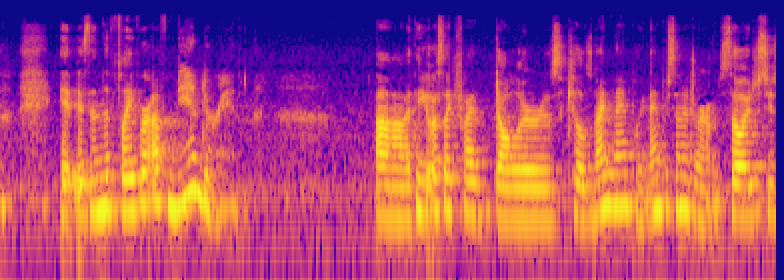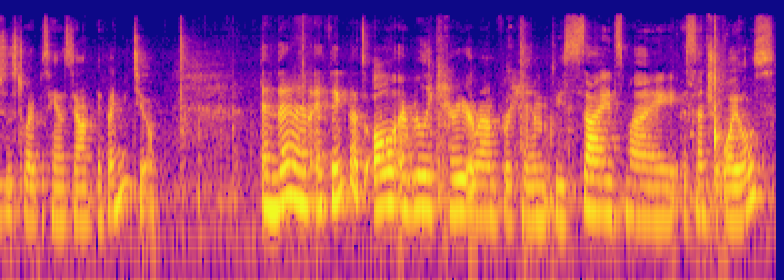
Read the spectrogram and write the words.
it is in the flavor of mandarin. Uh, I think it was like $5, kills 99.9% .9 of germs, so I just use this to wipe his hands down if I need to. And then I think that's all I really carry around for him besides my essential oils.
